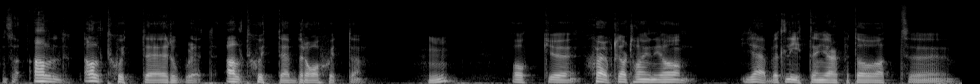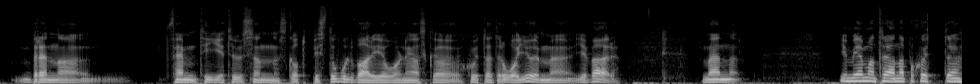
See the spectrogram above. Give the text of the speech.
Alltså all, allt skytte är roligt. Allt skytte är bra skytte. Mm. Och eh, självklart har jag jävligt liten hjälp av att eh, bränna 5-10 tusen skott pistol varje år när jag ska skjuta ett rådjur med gevär. Men ju mer man tränar på skytte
